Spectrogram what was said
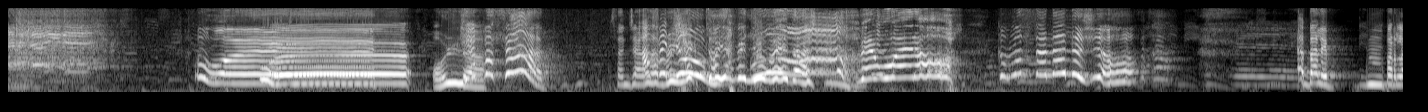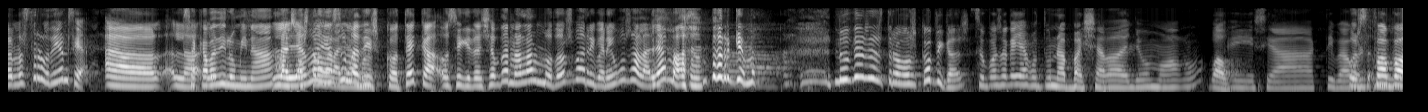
aire. Hola! Què ha passat? S'ha engegat el projector i ha fet llumetes! Me muero! Com està anant això? Eh, Vale, per la nostra audiència, uh, la, S'acaba d'il·luminar la el llama sostre de la és una llama. discoteca, o sigui, deixeu d'anar a l'Almodóvar i veniu-vos a la llama, perquè luces estroboscòpiques. Suposo que hi ha hagut una baixada de llum o algo Uau. i s'hi ha activat Pues, el foco.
